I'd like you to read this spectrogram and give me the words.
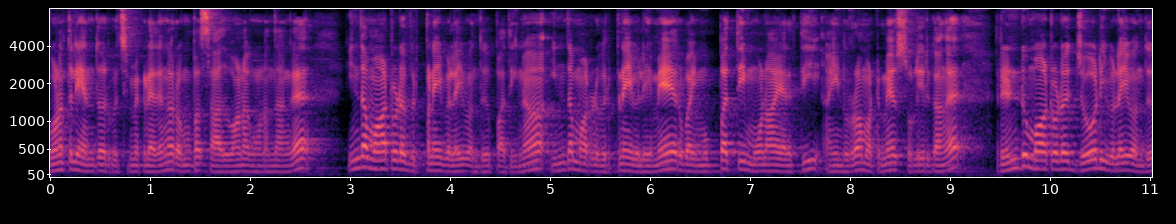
குணத்தில் எந்த ஒரு பிரச்சனையும் கிடையாதுங்க. ரொம்ப சாதுவான குணம் தாங்க இந்த மாட்டோட விற்பனை விலை வந்து பார்த்திங்கன்னா இந்த மாட்டோட விற்பனை விலையுமே ரூபாய் முப்பத்தி மூணாயிரத்தி ஐநூறுரூவா மட்டுமே சொல்லியிருக்காங்க. ரெண்டு மாட்டோட ஜோடி விலை வந்து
